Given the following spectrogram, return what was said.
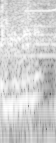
Bye.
